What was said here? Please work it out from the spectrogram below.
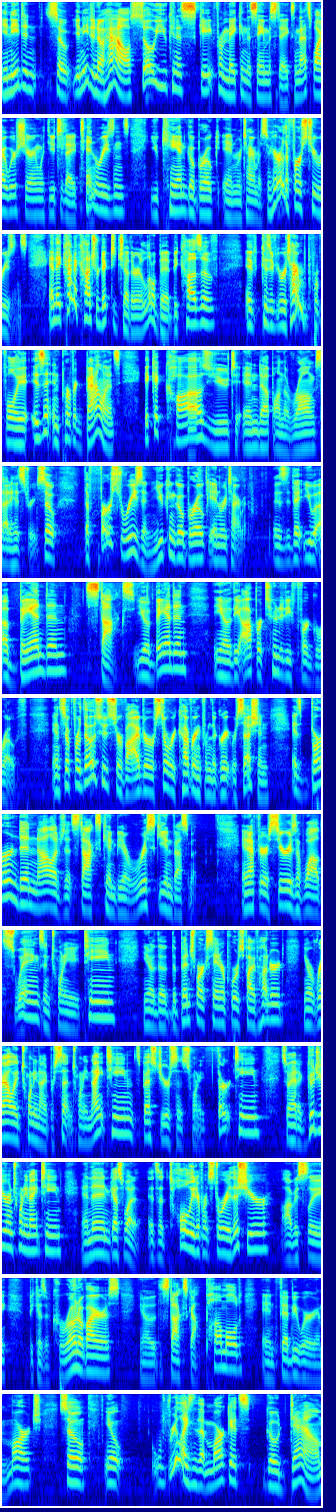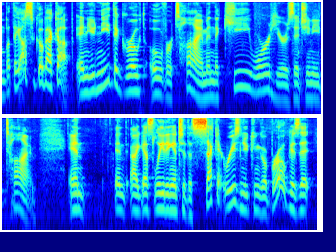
You need to so you need to know how so you can escape from making the same mistakes and that's why we're sharing with you today 10 reasons you can go broke in retirement. So here are the first two reasons and they kind of contradict each other a little bit because of if because if your retirement portfolio isn't in perfect balance it could cause you to end up on the wrong side of history. So the first reason you can go broke in retirement is that you abandon stocks. You abandon you know the opportunity for growth and so, for those who survived or are still recovering from the Great Recession, it's burned in knowledge that stocks can be a risky investment. And after a series of wild swings in 2018, You know, the, the benchmark Standard Poor's 500, you know, rallied 29% in 2019. Its best year since 2013. So it had a good year in 2019. And then guess what? It's a totally different story this year, obviously, because of coronavirus. You know, the stocks got pummeled in February and March. So, you know, realizing that markets go down, but they also go back up. And you need the growth over time. And the key word here is that you need time. And and I guess leading into the second reason you can go broke is that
